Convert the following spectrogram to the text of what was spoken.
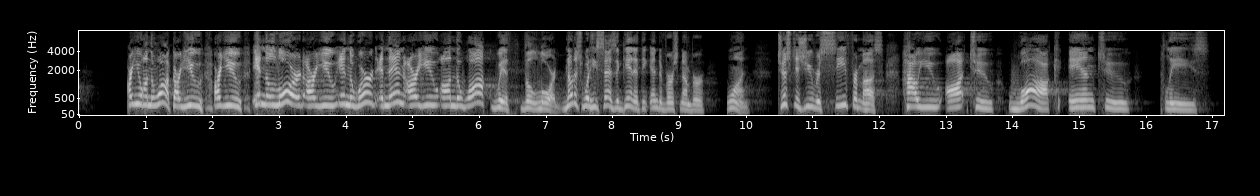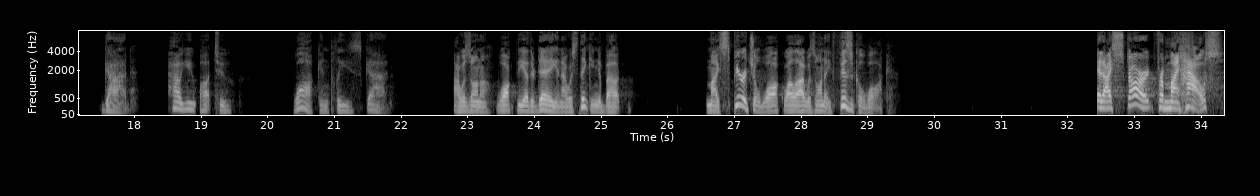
Are you on the walk? Are you, are you in the Lord? Are you in the Word? And then are you on the walk with the Lord? Notice what he says again at the end of verse number one. Just as you receive from us how you ought to walk and to please God. How you ought to walk and please God. I was on a walk the other day and I was thinking about my spiritual walk while I was on a physical walk. And I start from my house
